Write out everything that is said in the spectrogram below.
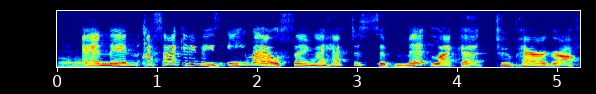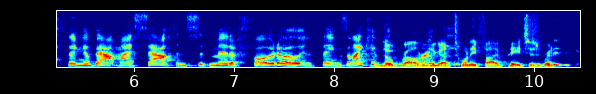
Oh. And then I start getting these emails saying I have to submit like a two paragraph thing about myself and submit a photo and things. And I kept no problem. I got 25 pages ready to go.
